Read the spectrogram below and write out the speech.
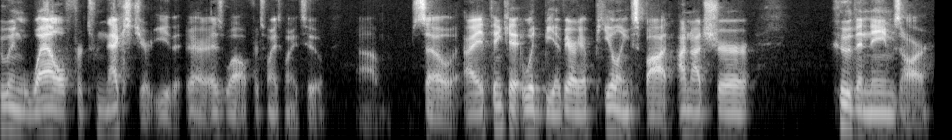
doing well for next year either uh, as well for 2022 um, so i think it would be a very appealing spot. I'm not sure who the names are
